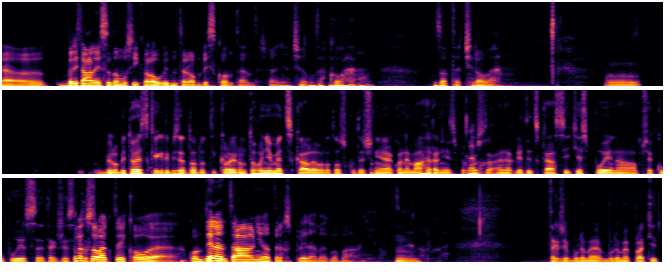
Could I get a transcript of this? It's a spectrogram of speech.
eh, v Británii se tomu říkalo Winter of Discontent, že něčemu takovému zatečrové. Eh, bylo by to hezké, kdyby se to dotýkalo jenom toho Německa, ale ono to skutečně jako nemá hranic, protože nemá. ta energetická síť je spojená, překupuje se, takže se trh to... s elektrikou je kontinentální a trh s plynem je globální. No, hmm. Takže budeme, budeme platit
